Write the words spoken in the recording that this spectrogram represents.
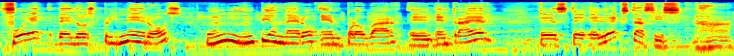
fue de los primeros, un, pionero en probar, en, traer este, el éxtasis. Ajá.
